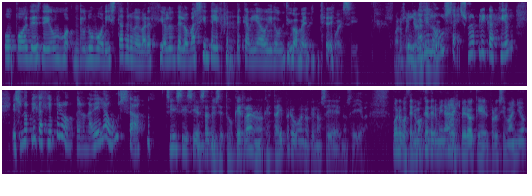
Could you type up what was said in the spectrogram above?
un post desde un, de un humorista, pero me pareció de lo más inteligente mm. que había oído últimamente. Pues sí. Bueno, pues nadie lo usa, es una aplicación, es una aplicación, pero, pero nadie la usa. Sí, sí, sí, exacto. Y dices tú, qué raro, ¿no? Que está ahí, pero bueno, que no se, no se lleva. Bueno, pues tenemos que terminar. Ah. Espero que el próximo año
